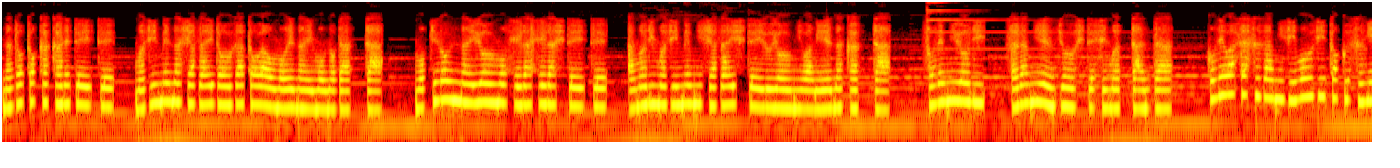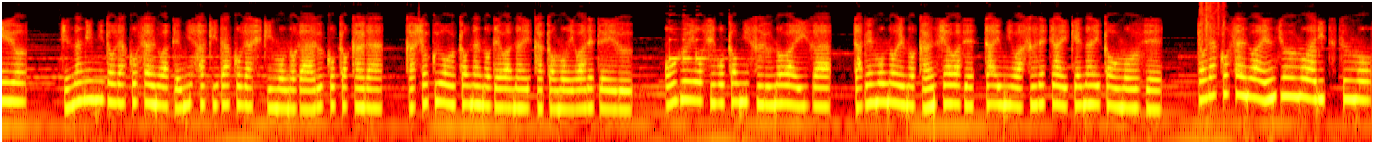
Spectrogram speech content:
などと書かれていて、真面目な謝罪動画とは思えないものだった。もちろん内容もヘラヘラしていて、あまり真面目に謝罪しているようには見えなかった。それにより、さらに炎上してしまったんだ。これはさすがに自業自得すぎよ。ちなみにドラコさんは手に吐きだこらしきものがあることから、過食オートなのではないかとも言われている。大食いを仕事にするのはいいが、食べ物への感謝は絶対に忘れちゃいけないと思うぜ。ドラコさんは炎上もありつつも、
